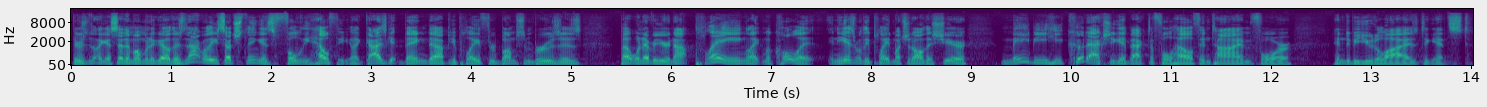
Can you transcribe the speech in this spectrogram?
there's like I said a moment ago, there's not really such thing as fully healthy. Like guys get banged up, you play through bumps and bruises, but whenever you're not playing like McCullough, and he hasn't really played much at all this year, maybe he could actually get back to full health in time for him to be utilized against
